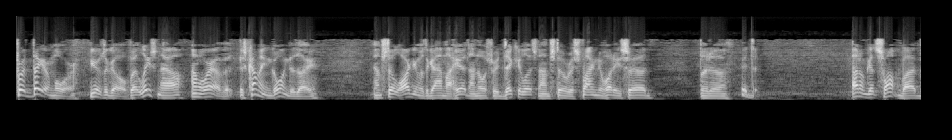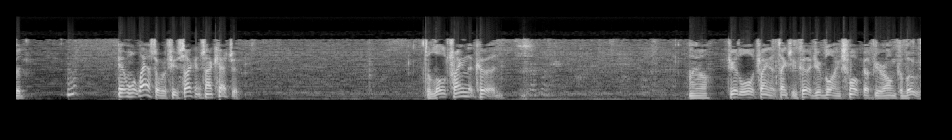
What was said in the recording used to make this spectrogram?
for a day or more years ago. But at least now I'm aware of it. It's coming and going today. I'm still arguing with the guy in my head, and I know it's ridiculous, and I'm still responding to what he said. But uh, it, I don't get swamped by it, but it won't last over a few seconds, and I catch it. The little train that could. If you're the little train that thinks you could, you're blowing smoke up your own caboose.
